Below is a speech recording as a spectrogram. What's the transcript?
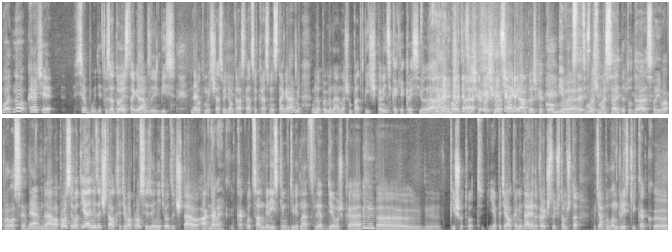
Вот, ну, короче, все будет. Зато Инстаграм заебись. Да. Вот мы сейчас ведем трансляцию как раз в Инстаграме. Напоминаю нашим подписчикам. Видите, как я красиво, да? А, молодец, очень-. Instagram.com И вы, э, кстати, можете писать туда свои вопросы. Да. Да, вопросы. Вот я не зачитал, кстати, вопросы, извините, вот зачитаю. А Давай. как, как вот с английским в 19 лет девушка э, пишет, вот, я потерял комментарий, но, короче, суть в том, что у тебя был английский как э,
